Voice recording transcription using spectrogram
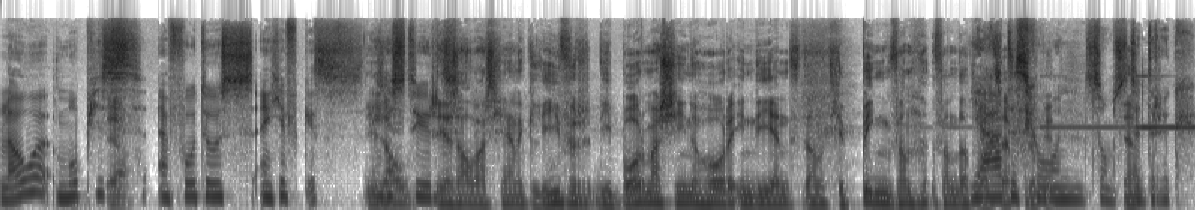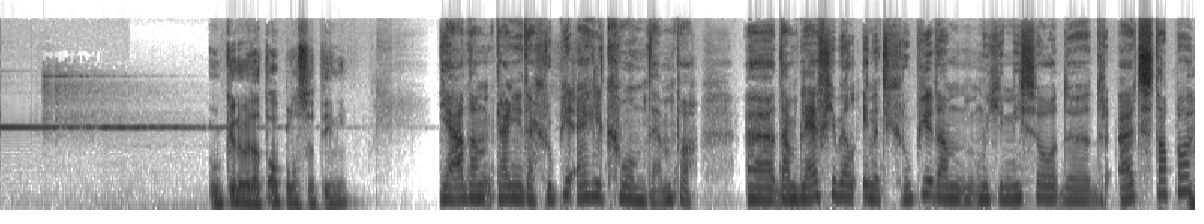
flauwe mopjes Ja. en foto's en gifjes Je zal, ingestuurd. je zal waarschijnlijk liever die boormachine horen in die end dan het geping van, van dat ja, het is gewoon soms Ja. te druk. Hoe kunnen we dat oplossen, Tini? Ja, dan kan je dat groepje eigenlijk gewoon dempen. Eh, dan blijf je wel in het groepje, dan moet je niet zo de, eruit stappen.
